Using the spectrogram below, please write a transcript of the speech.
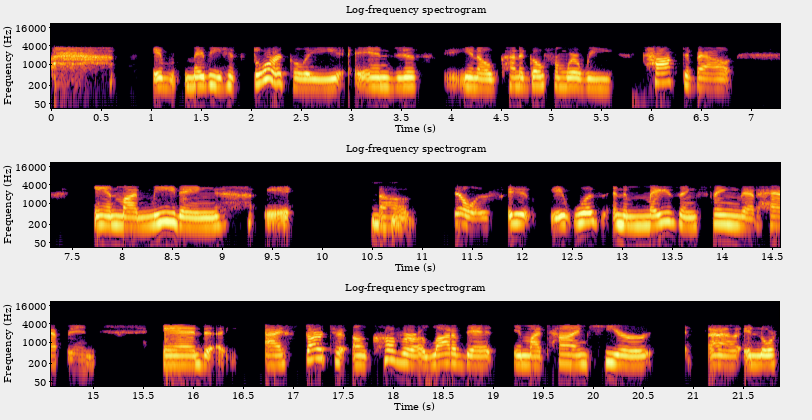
it, maybe historically and just, you know, kind of go from where we talked about in my meeting, it, mm-hmm. uh, Phyllis, it, it was an amazing thing that happened. And I start to uncover a lot of that in my time here uh, in North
